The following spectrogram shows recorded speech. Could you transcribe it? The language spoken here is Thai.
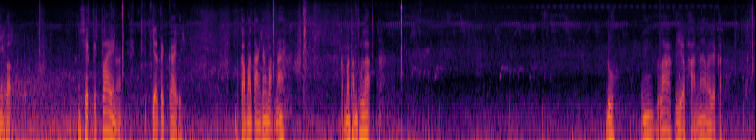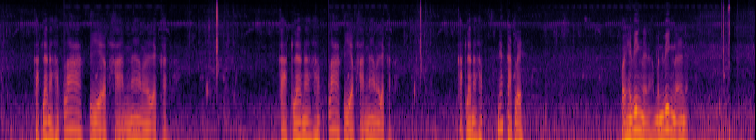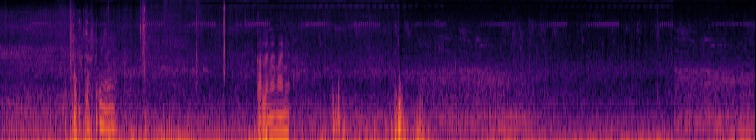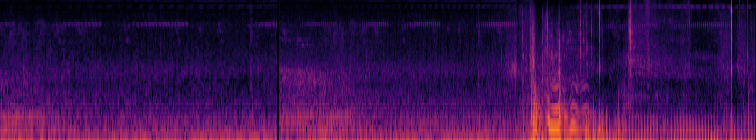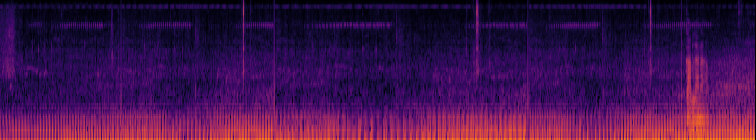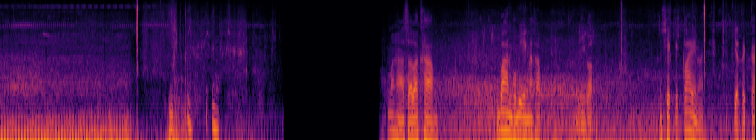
นี้ก็เช็คใกล้ๆหน่อยเกียดไปไกล กลับมาต่างจังหวัดนะ กลับมาทำธุระ ดู ผมลากเหยื่อผ่านหน้ามันจะกัด กัดแล้วนะครับ ลากเหยื่อผ่านหน้ามันจะกัด กัดแล้วนะครับ ลากเหยื่อผ่านหน้ามันจะกัด กัดแล้วนะครับ เนี่ยกัดเลย ปล่อยให้วิ่งเลยนะ มันวิ่งแล้วเนี่ย กัดเลยไหมไม้เนี่ย กัดแล้วนะครับ มหาสารคาม บ้านผมเองนะครับ นี่ก็เช็คใกล้ๆหน่อย เกียดไปไกล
